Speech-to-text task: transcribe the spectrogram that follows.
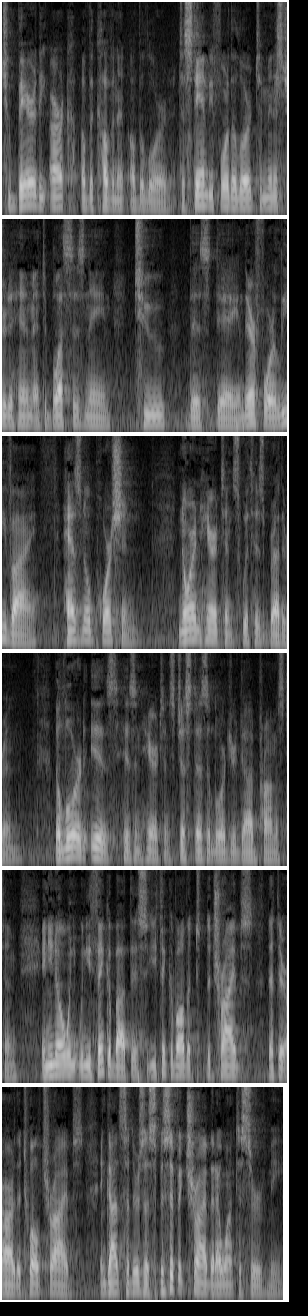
to bear the ark of the covenant of the Lord, to stand before the Lord, to minister to him, and to bless his name to this day. And therefore Levi has no portion nor inheritance with his brethren. The Lord is his inheritance, just as the Lord your God promised him. And you know, when, when you think about this, you think of all the, the tribes that there are, the 12 tribes. And God said, There's a specific tribe that I want to serve me.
